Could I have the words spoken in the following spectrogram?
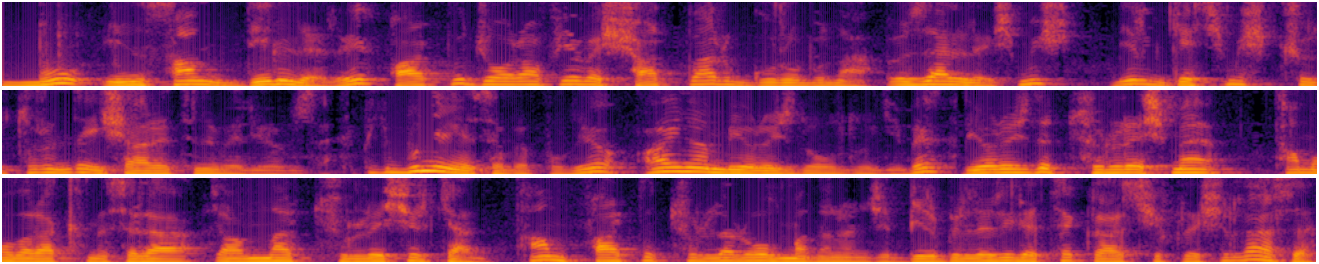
bu insan dilleri farklı coğrafya ve şartlar grubuna özelleşmiş bir geçmiş kültürün de işaretini veriyor bize. Peki bu neye sebep oluyor? Aynen biyolojide olduğu gibi biyolojide türleşme tam olarak mesela canlılar türleşirken tam farklı türler olmadan önce birbirleriyle tekrar çiftleşirlerse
